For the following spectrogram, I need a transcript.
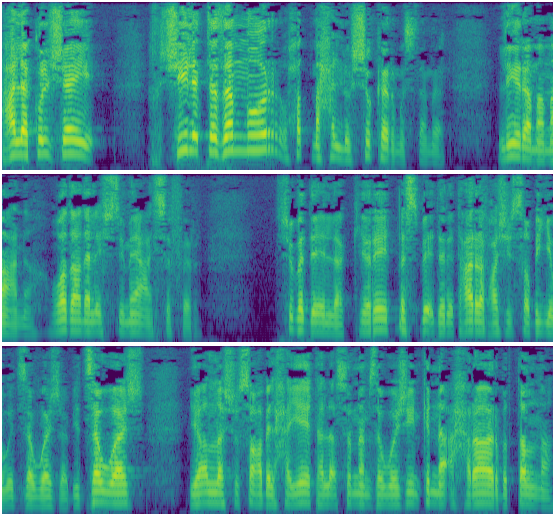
على كل شيء. شيل التذمر وحط محله الشكر مستمر. ليرة ما معنا وضعنا الاجتماعي صفر. شو بدي أقول لك؟ يا ريت بس بقدر أتعرف على شي صبية وأتزوجها. بيتزوج يا الله شو صعب الحياة هلأ صرنا مزوجين كنا أحرار بطلنا.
